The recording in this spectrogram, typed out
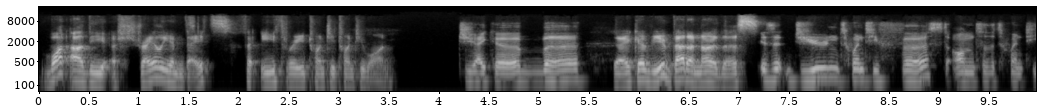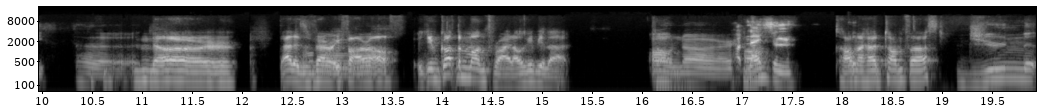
What are the Australian dates for E E3 2021? Jacob. Uh, Jacob, you better know this. is it June twenty first onto the twenty third? No, that is Oh, very far off. You've got the month right. I'll give you that. Oh no. Tom? Nathan, Tom, I heard Tom first. June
